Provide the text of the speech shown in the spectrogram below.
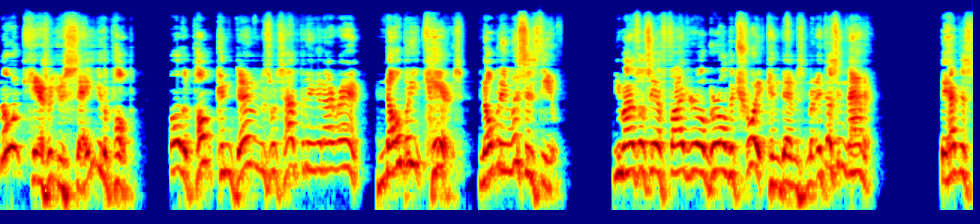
No one cares what you say. You're the Pope. Oh, the Pope condemns what's happening in Iran. Nobody cares. Nobody listens to you. You might as well say a five year old girl in Detroit condemns. It doesn't matter. They have this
